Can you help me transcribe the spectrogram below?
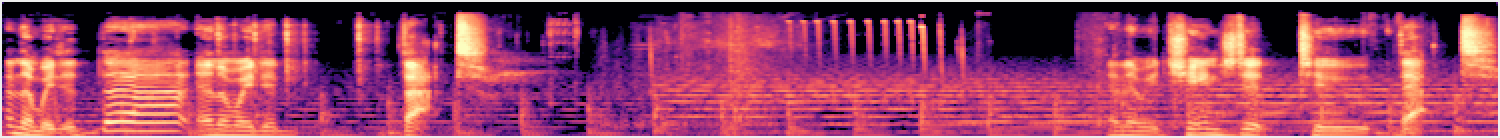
And then we did that, and then we did that. And then we changed it to that.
